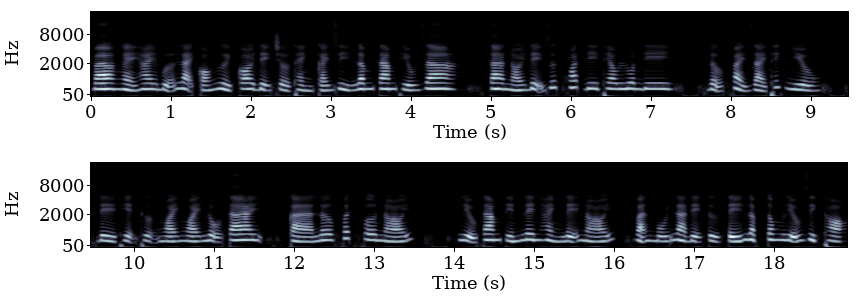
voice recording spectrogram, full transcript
ba ngày hai bữa lại có người coi đệ trở thành cái gì lâm tam thiếu gia. Ta nói đệ dứt khoát đi theo luôn đi. Đỡ phải giải thích nhiều. Đề thiện thượng ngoái ngoái lộ tai. Cà lơ phất phơ nói. Liễu Tam tiến lên hành lễ nói, vãn bối là đệ tử tế lập tông Liễu Dịch Thọ,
